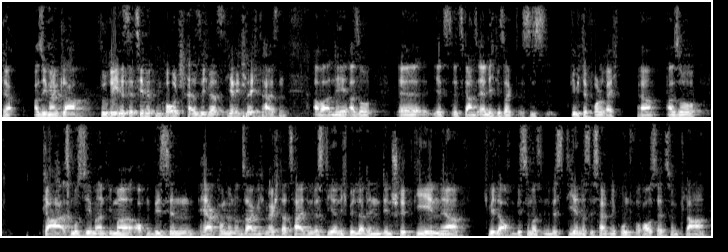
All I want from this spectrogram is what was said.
ja. Also ich meine, klar, du redest jetzt hier mit einem Coach, also ich werde es sicher nicht schlecht heißen, aber nee, also äh, jetzt, jetzt ganz ehrlich gesagt, es ist, gebe ich dir voll recht. Ja, also klar, es muss jemand immer auch ein bisschen herkommen und sagen, ich möchte da Zeit investieren, ich will da den, den Schritt gehen, ja, ich will da auch ein bisschen was investieren, das ist halt eine Grundvoraussetzung, klar.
